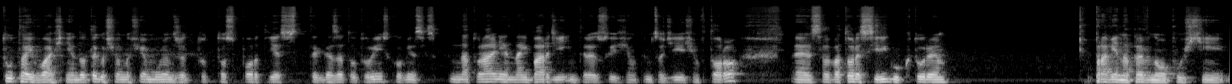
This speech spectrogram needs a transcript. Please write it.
tutaj właśnie do tego się odnosiłem, mówiąc, że to Sport jest gazetą turyńską, więc naturalnie najbardziej interesuje się tym, co dzieje się w Toro. Salvatore Sirigu, który prawie na pewno opuści,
